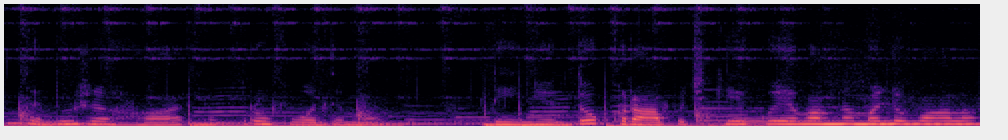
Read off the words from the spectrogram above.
Буде дуже гарно. Проводимо лінію до крапочки, яку я вам намалювала.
